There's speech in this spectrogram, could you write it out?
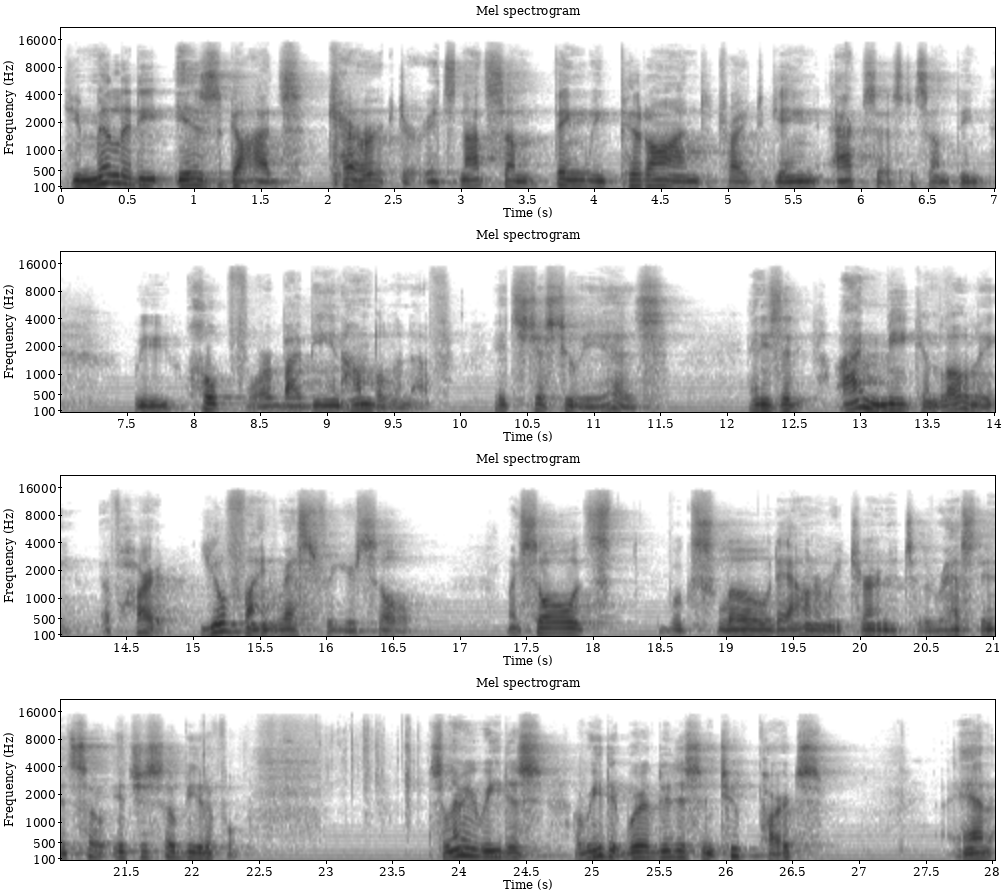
Humility is God's character. It's not something we put on to try to gain access to something we hope for by being humble enough. It's just who he is. And he said, I'm meek and lowly of heart. You'll find rest for your soul. My soul will slow down and return it to the rest. And it's so it's just so beautiful. So let me read this. I'll read it. We'll do this in two parts. And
